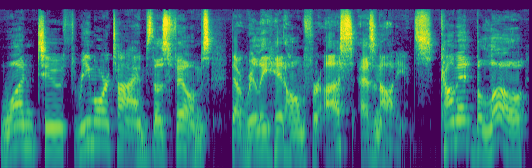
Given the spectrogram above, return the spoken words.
one, two, three more times those films that really hit home for us as an audience. Comment below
